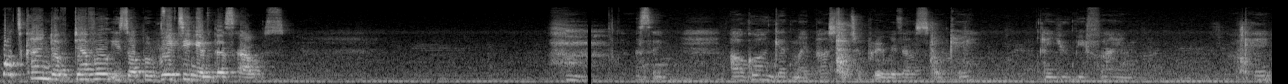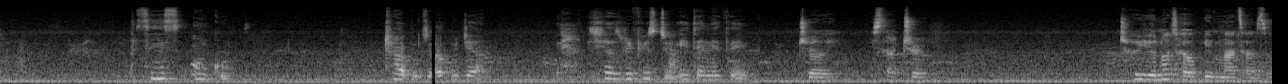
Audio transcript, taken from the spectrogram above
What kind of devil is operating in this house? Listen, I'll go and get my pastor to pray with us, okay? And you'll be fine. Okay? Since Uncle traveled to Abuja, she has refused to eat anything. Joy, is that true? Joy, you're not helping matters.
